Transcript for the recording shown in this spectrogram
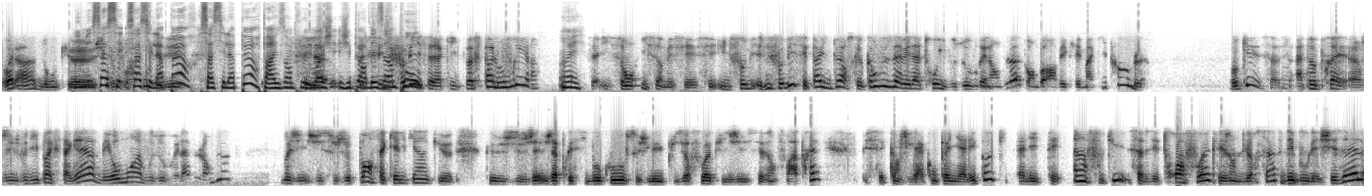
voilà. Donc. Oui, mais ça, c'est ça, c'est la peur. Ça, c'est la peur. Par exemple, moi, j'ai peur des impôts. C'est-à-dire qu'ils ne peuvent pas l'ouvrir. Oui. Ils sont, ils sont, mais c'est une phobie. C'est pas une peur, parce que quand vous avez la trouille, vous ouvrez l'enveloppe avec les mains qui tremblent. Ok, à peu près. Je ne vous dis pas que c'est agréable, mais au moins vous ouvrez l'enveloppe. Moi, je pense à quelqu'un que, j'apprécie beaucoup, parce que je l'ai eu plusieurs fois, puis j'ai eu ses enfants après. C'est quand je l'ai accompagnée à l'époque, elle était infoutue. Ça faisait trois fois que les gens de l'URSSAF déboulaient chez elle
